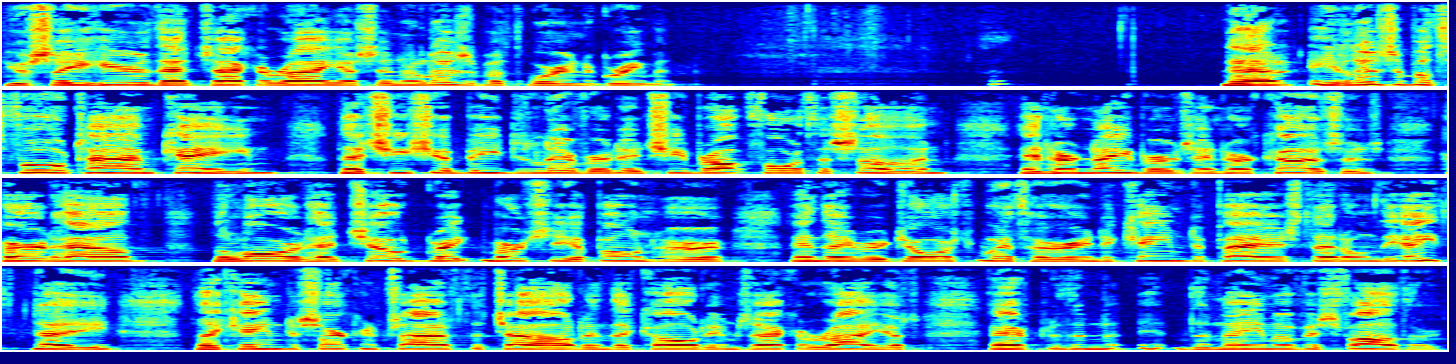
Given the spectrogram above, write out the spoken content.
You'll see here that Zacharias and Elizabeth were in agreement. Now Elizabeth's full time came that she should be delivered, and she brought forth a son, and her neighbors and her cousins heard how the Lord had showed great mercy upon her, and they rejoiced with her. And it came to pass that on the eighth day they came to circumcise the child, and they called him Zacharias after the, the name of his father.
